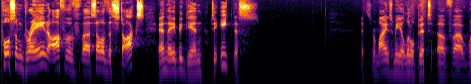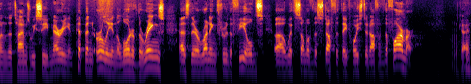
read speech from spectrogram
pull some grain off of uh, some of the stalks and they begin to eat this. It reminds me a little bit of uh, one of the times we see Merry and Pippin early in The Lord of the Rings as they're running through the fields uh, with some of the stuff that they've hoisted off of the farmer. Okay?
